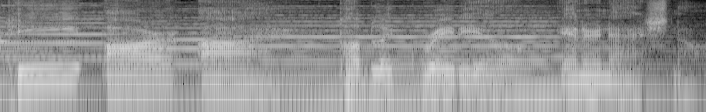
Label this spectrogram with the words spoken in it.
PRI, Public Radio International.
